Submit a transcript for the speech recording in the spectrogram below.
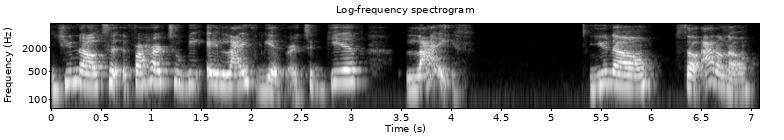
You know, to for her to be a life giver, to give life you know, so I don't know.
